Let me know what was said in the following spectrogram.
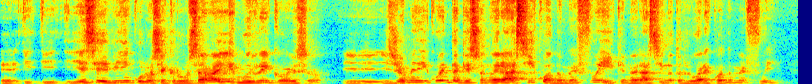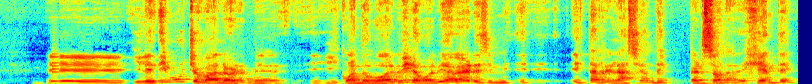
Eh, y, ese vínculo se cruzaba y es muy rico eso. Y, yo me di cuenta que eso no era así cuando me fui, que no era así en otros lugares cuando me fui. Eh, y le di mucho valor. y cuando volví, lo volví a ver, eh, esta relación de personas, de gente,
